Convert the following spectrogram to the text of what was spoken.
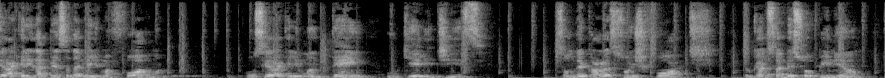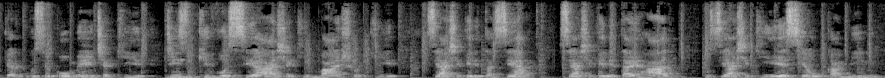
Será que ele ainda pensa da mesma forma? Ou será que ele mantém o que ele disse? São declarações fortes. Eu quero saber sua opinião. Quero que você comente aqui, diz o que você acha aqui embaixo aqui. Você acha que ele está certo? Você acha que ele está errado? Você acha que esse é o caminho?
